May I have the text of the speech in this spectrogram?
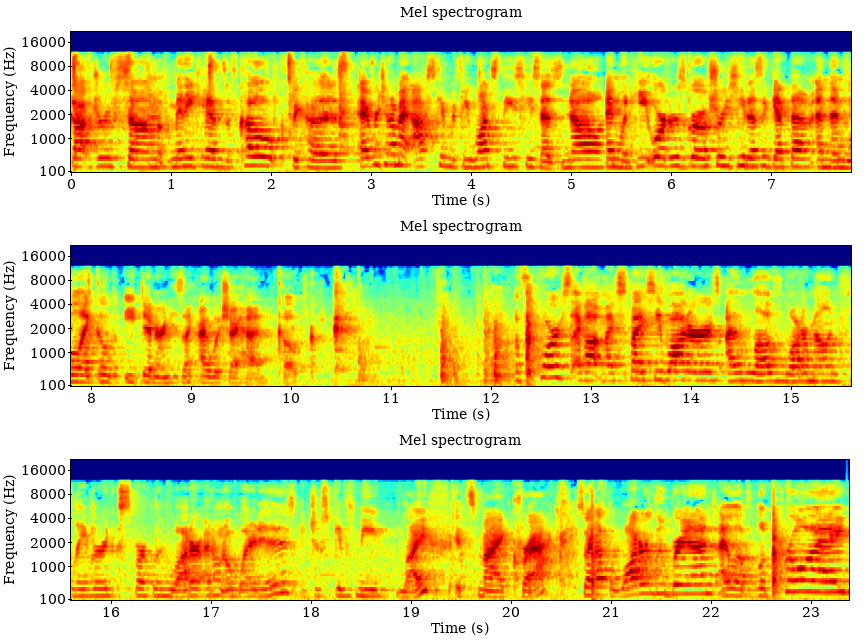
got Drew some mini cans of Coke because every time I ask him if he wants these, he says no. And when he orders groceries, he doesn't get them. And then we'll like go eat dinner and he's like, I wish I had Coke. Of course, I got my spicy waters. I love watermelon flavored sparkling water. I don't know what it is. It just gives me life. It's my crack. So I got the Waterloo brand. I love LaCroix.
